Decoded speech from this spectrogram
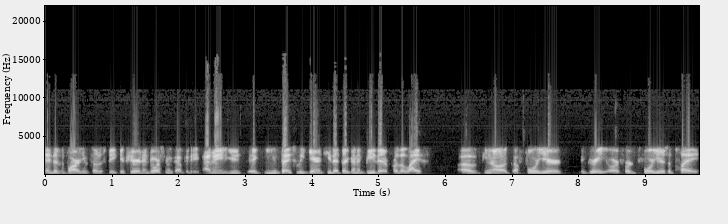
end of the bargain, so to speak, if you're an endorsement company. I mean, you you basically guarantee that they're going to be there for the life of you know a, a four year degree or for four years of play.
